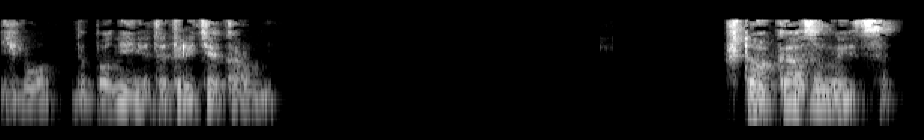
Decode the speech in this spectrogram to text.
его дополнение, это третья корона. Что оказывается,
